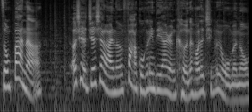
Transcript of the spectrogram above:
怎么办呢？而且接下来呢，法国跟印第安人可能还会再侵略我们哦。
